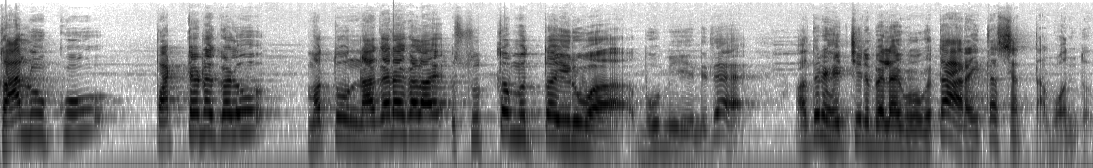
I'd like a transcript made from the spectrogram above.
ತಾಲೂಕು, ಪಟ್ಟಣಗಳು ಮತ್ತು ನಗರಗಳ ಸುತ್ತಮುತ್ತ ಇರುವ ಭೂಮಿ ಏನಿದೆ, ಅದರ ಹೆಚ್ಚಿನ ಬೆಲೆಗೆ ಹೋಗುತ್ತೆ, ಆ ರೈತ ಸತ್ತ. ಒಂದು.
